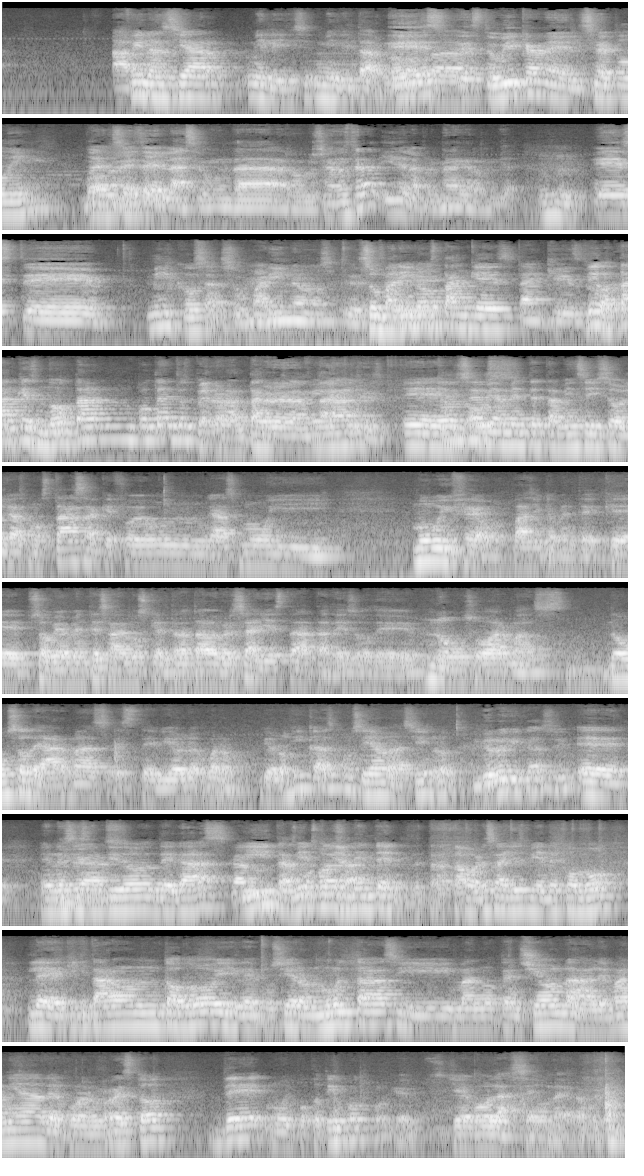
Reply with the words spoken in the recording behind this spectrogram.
a financiar mili- militar. ¿no? O Es, sea, este, ubican el Zeppelin, bueno, es de la Segunda Revolución Industrial y de la Primera Guerra Mundial. ujú. Este, mil cosas, submarinos, este, Submarinos, tanques. tanques. Digo, ¿no? tanques no tan potentes, pero eran tanques Pero eran tanques. Eh, Entonces- obviamente también se hizo el gas mostaza, que fue un gas muy, muy feo, básicamente. Que pues, obviamente sabemos que el Tratado de Versalles trata de eso, de no uso armas, no uso de armas, este, biolo- bueno, biológicas, ¿cómo se llama así, no? Biológicas, sí. Eh, en De ese gas. sentido de gas Claro, y también obviamente el Tratado de Versalles viene como le quitaron todo y le pusieron multas y manutención a Alemania de, por el resto de muy poco tiempo porque pues, llegó la Segunda Guerra Mundial.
